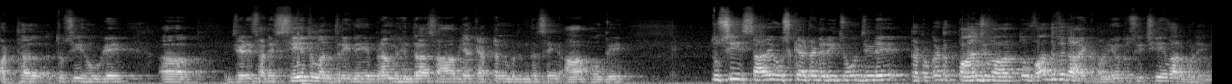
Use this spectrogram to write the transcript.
ਪੱਠਲ ਤੁਸੀਂ ਹੋਗੇ ਜਿਹੜੇ ਸਾਡੇ ਸਿਹਤ ਮੰਤਰੀ ਨੇ ਬ੍ਰਹਮ ਮਹਿੰਦਰਾ ਸਾਹਿਬ ਜਾਂ ਕੈਪਟਨ ਅਮਰਿੰਦਰ ਸਿੰਘ ਆਪ ਹੋਗੇ। ਤੁਸੀਂ ਸਾਰੇ ਉਸ ਕੈਟਾਗਰੀ ਚੋਂ ਜਿਹੜੇ ਘੱਟੋ ਘੱਟ 5 ਵਾਰ ਤੋਂ ਵੱਧ ਵਿਧਾਇਕ ਬਣੇ ਹੋ ਤੁਸੀਂ 6 ਵਾਰ ਬਣੇ ਹੋ।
